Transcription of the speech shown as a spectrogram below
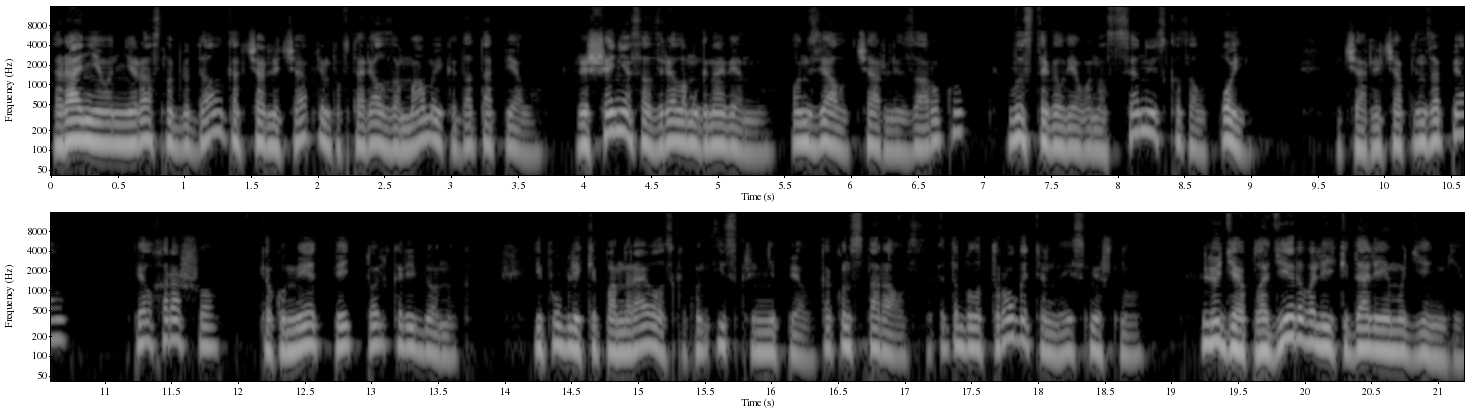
Ранее он не раз наблюдал, как Чарли Чаплин повторял за мамой, когда та пела. Решение созрело мгновенно. Он взял Чарли за руку, выставил его на сцену и сказал «Пой». И Чарли Чаплин запел. Пел хорошо, как умеет петь только ребенок. И публике понравилось, как он искренне пел, как он старался. Это было трогательно и смешно. Люди аплодировали и кидали ему деньги.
